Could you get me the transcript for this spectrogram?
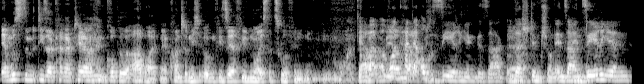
er musste mit dieser Charaktergruppe arbeiten. Er konnte nicht irgendwie sehr viel Neues dazu erfinden. Boah, Ja, aber Ron hatte auch Serien gesagt und Ja. das stimmt schon. In seinen Serien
